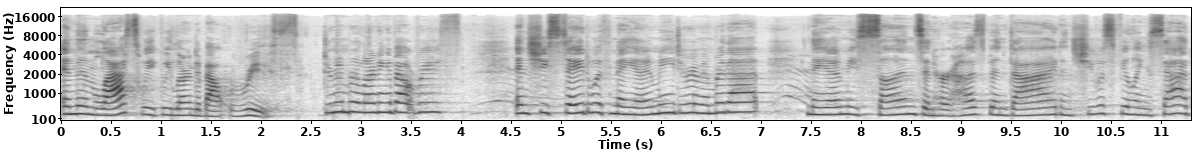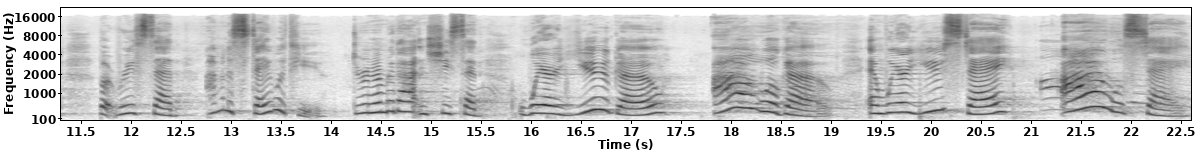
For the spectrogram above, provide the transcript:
And then last week, we learned about Ruth. Do you remember learning about Ruth? And she stayed with Naomi. Do you remember that? Naomi's sons and her husband died, and she was feeling sad. But Ruth said, I'm going to stay with you. Do you remember that? And she said, Where you go, I will go. And where you stay, I will stay.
